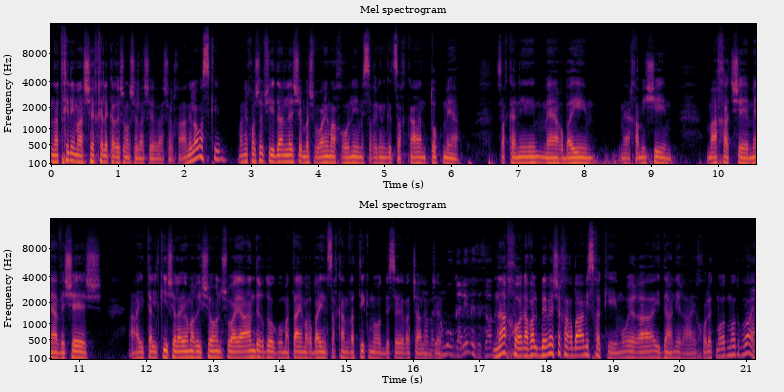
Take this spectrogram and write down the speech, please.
נתחיל עם החלק הראשון של השאלה שלך. אני לא מסכים, אני חושב שעידן לשם בשבועיים האחרונים משחק נגד שחקן top 100, שחקנים 140. 150, מחט ש-106, האיטלקי של היום הראשון שהוא היה אנדרדוג הוא 240 שחקן ותיק מאוד בסבב הצ'אלנג'ר. אבל לא מורגלים לזה, זו הכוונה. נכון אבל במשך ארבעה משחקים הוא הראה עידן הראה יכולת מאוד מאוד גבוהה.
